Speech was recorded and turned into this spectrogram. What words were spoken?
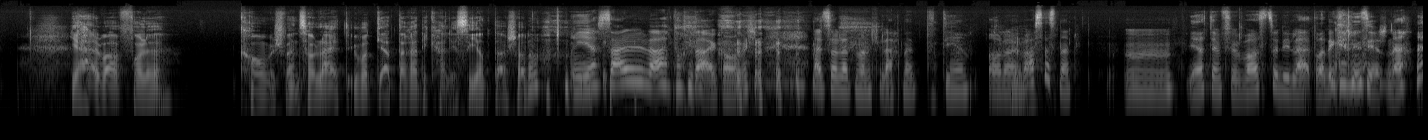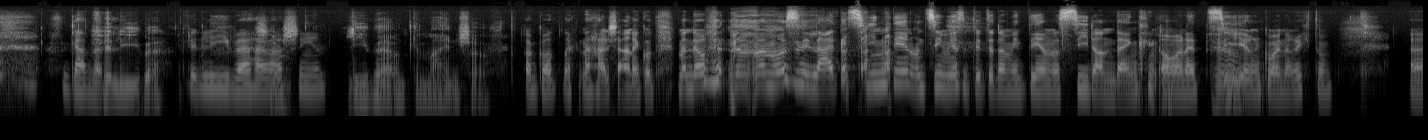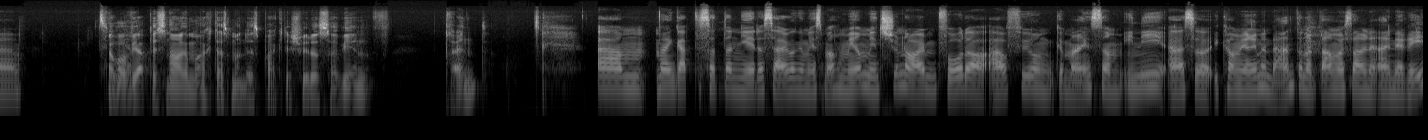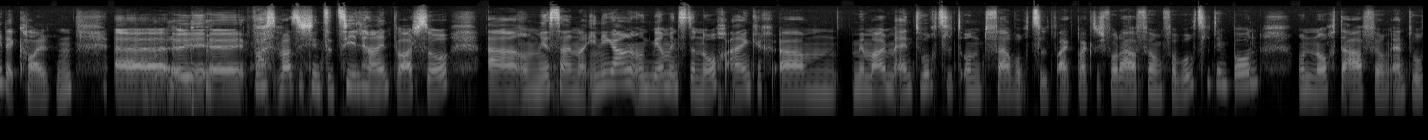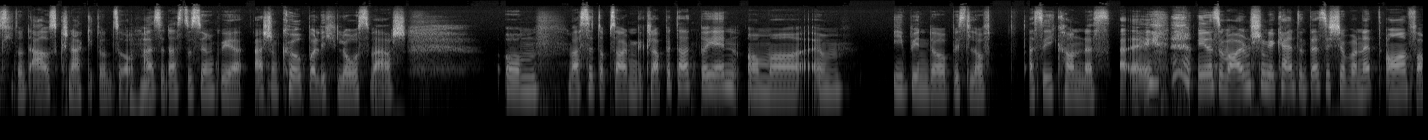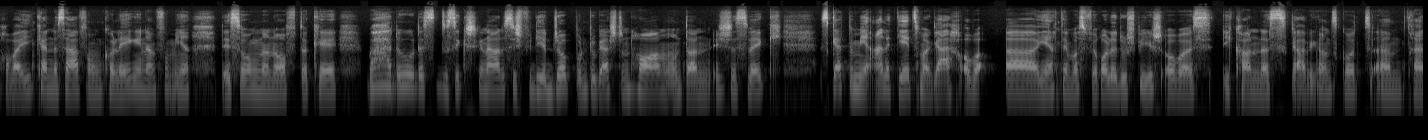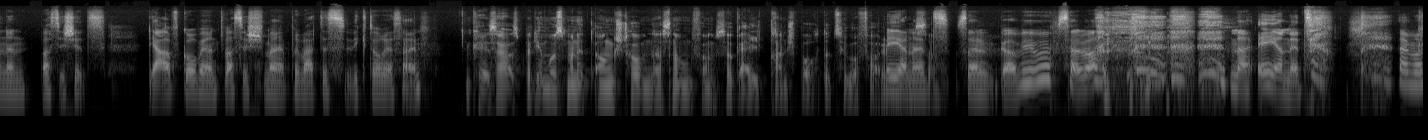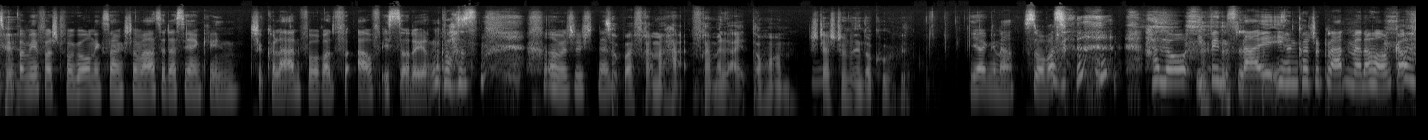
Ja, hell war voll komisch, wenn so Leute über Theater radikalisiert hast, oder? Ja, war total komisch. Also sollte man vielleicht nicht dienen. Oder ich weiß es nicht. Mm, je nachdem, für was du die Leute radikalisierst. Ne? Ich glaube nicht. Für Liebe. Für Liebe, Herr. Waschingen. Liebe und Gemeinschaft. Oh Gott, na, halt ist auch nicht gut. Man, darf, man muss die Leute das hindienen und sie müssen bitte damit dienen, was sie dann denken, aber nicht Ja. sie irgendwo in eine Richtung. Äh. Aber wie habt ihr es noch gemacht, dass man das praktisch wieder so wie ein Trend? Ähm, ich glaube, das hat dann jeder selber gemäß machen. Wir haben jetzt schon Alben vor der Aufführung gemeinsam inni. Also ich kann mich erinnern, der Anton hat damals eine, eine Rede gehalten. Äh, äh, äh, was, was ist unser Ziel heute, war so. Äh, und wir sind da reingegangen und wir haben uns danach eigentlich ähm, mit dem Alben entwurzelt und verwurzelt. Praktisch vor der Aufführung verwurzelt im Boden und nach der Aufführung entwurzelt und ausgeschnackelt und so. Also dass du es irgendwie auch schon körperlich los warst. Um, weiß nicht, ob es Alben geklappt hat bei jedem, aber ähm, ich bin da ein bisschen oft, also ich kann das. Äh, ich habe das auf Alben schon gekannt und das ist aber nicht einfach, weil ich kenne das auch von Kolleginnen von mir, die sagen dann oft, okay, wow, du, das, du siehst genau, das ist für dich ein Job und du gehst dann heim und dann ist es weg. Es geht bei mir auch nicht jedes Mal gleich, aber äh, je nachdem, was für Rolle du spielst, aber es, ich kann das, glaube ich, ganz gut ähm, trennen, was ist jetzt die Aufgabe und was ist mein privates Victoria sein. Okay, das heißt, bei dir muss man nicht Angst haben, dass noch anfangen, so Geldtransporter zu überfallen. Eher nicht. So. Sel Gabi, selber. Nein, eher nicht. Er muss Okay. bei mir fast vor gar nichts Angst haben, außer dass ich einen Schokoladenvorrat auf ist oder irgendwas. Aber sonst nicht. So bei fremden, Ha- fremden Leuten daheim stehst du noch in der Kurve. Ja, genau. Sowas. Hallo, ich bin's Lei. Ich habe keine Schokoladen mehr daheim gehabt.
